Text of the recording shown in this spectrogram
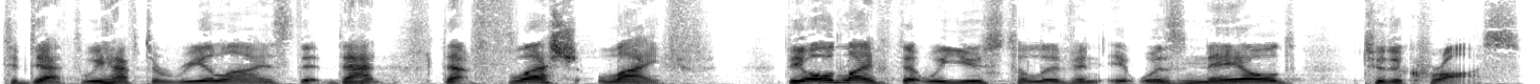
to death. We have to realize that that, that flesh life The old life that we used to live in, it was nailed to the cross.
